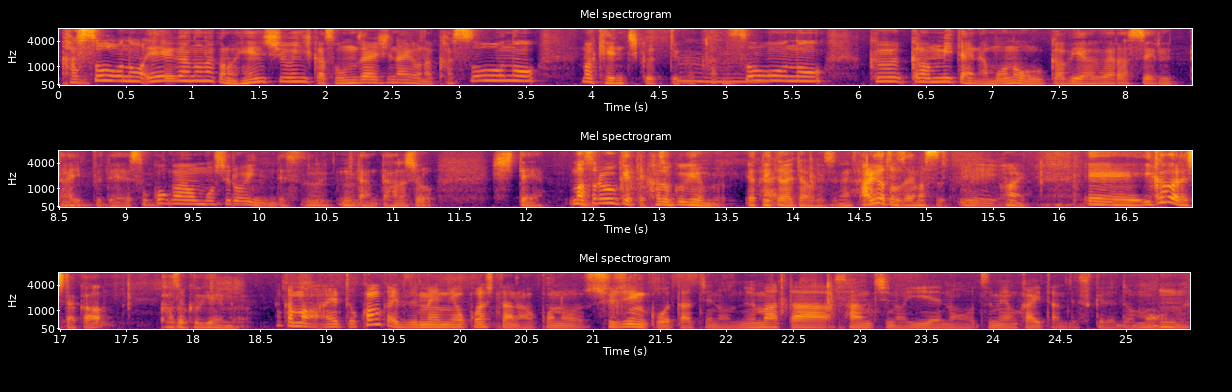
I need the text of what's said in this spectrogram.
仮想の映画の中の編集にしか存在しないような仮想の、まあ、建築っていうか仮想の空間みたいなものを浮かび上がらせるタイプでそこが面白いんですみたいな話をして、まあ、それを受けて家族ゲームやっていただいたわけですね。ありがとうございます。はい。えーいかがでしたか？家族ゲーム。なんかまあ、えー、と今回図面に起こしたのはこの主人公たちの沼田さんちの家の図面を描いたんですけれども、うん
